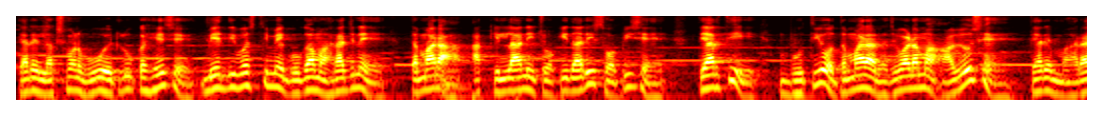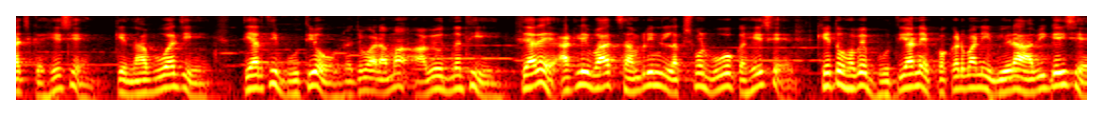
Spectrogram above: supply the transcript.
ત્યારે લક્ષ્મણ ભુવો એટલું કહે છે, બે દિવસથી મેં ગોગા મહારાજને તમારા આ કિલ્લાની ચોકીદારી સોંપી છે. ત્યારથી ભૂતિયો તમારા રજવાડામાં આવ્યો છે. ત્યારે મહારાજ કહે છે કે ના ભુવાજી, ત્યારથી ભૂતિયો રજવાડામાં આવ્યો જ નથી. ત્યારે આટલી વાત સાંભળીને લક્ષ્મણ ભુવો કહે છે કે તો હવે ભૂતિયાને પકડવાની વેળા આવી ગઈ છે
